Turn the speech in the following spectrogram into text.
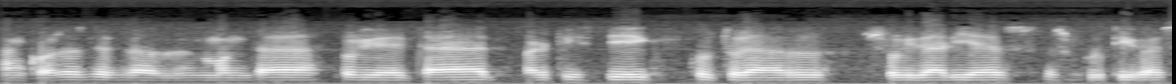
fan coses des del món de solidaritat, artístic, cultural, solidàries, esportives.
